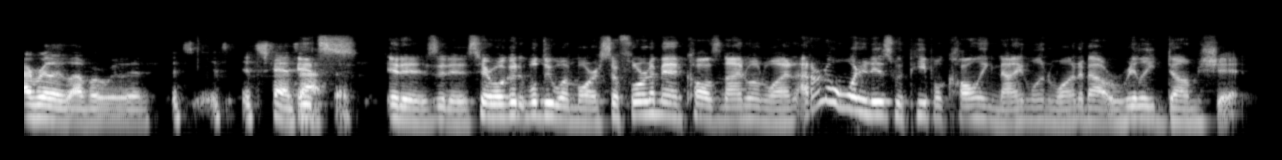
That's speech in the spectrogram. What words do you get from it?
I really love where we live. It's it's it's fantastic. It's it is, it is. Here, we'll go, we'll do one more. So Florida man calls 911. I don't know what it is with people calling 911 about really dumb shit.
